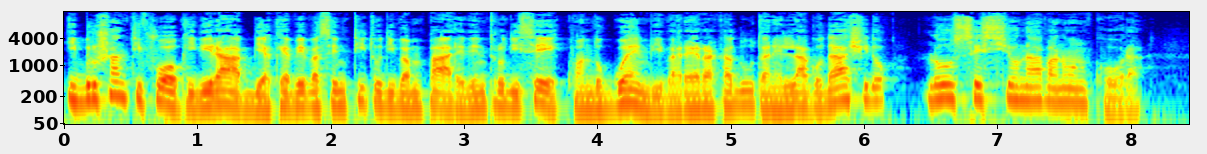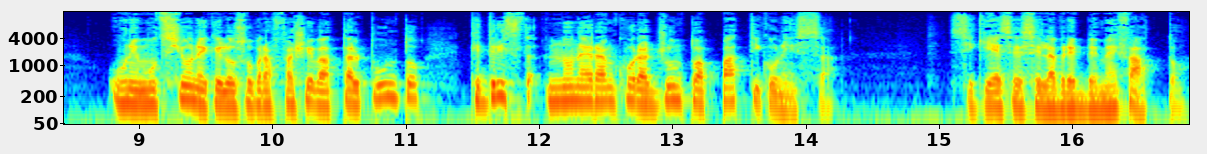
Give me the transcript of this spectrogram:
i brucianti fuochi di rabbia che aveva sentito divampare dentro di sé quando Gwenvivar era caduta nel lago d'acido lo ossessionavano ancora. Un'emozione che lo sopraffaceva a tal punto che Drist non era ancora giunto a patti con essa. Si chiese se l'avrebbe mai fatto.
